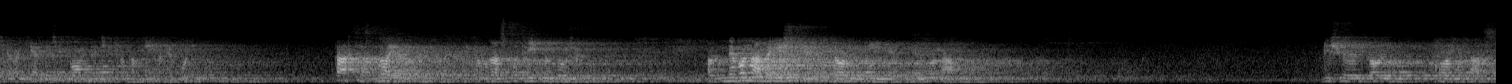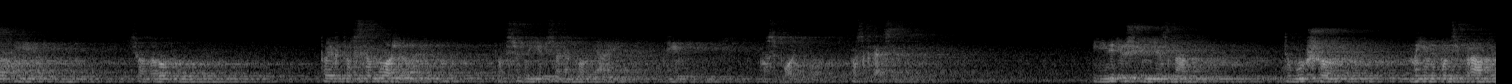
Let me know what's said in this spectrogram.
чи ракети, чи бомби, чи що там що-небудь. Так, це зброя, яка зараз потрібна дуже. Але не вона вирішує долю війни, не вона. Вирішує долю кожного з нас і цього народу. Той, хто все може, то всюди і все наповняє. Господь, Воскресний. І я вірю, що Він є з нами. Тому що ми є не по цій правді.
